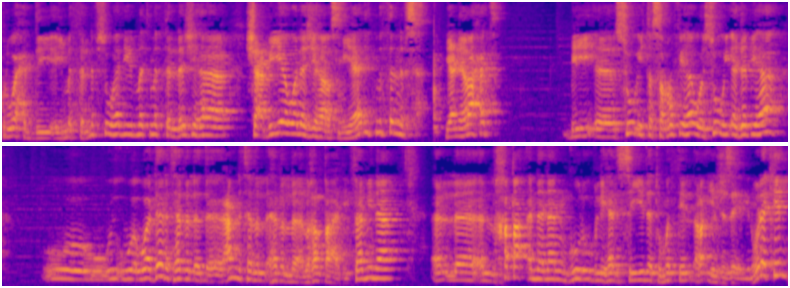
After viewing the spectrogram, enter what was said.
كل واحد يمثل نفسه. هذه ما تمثل لا جهة شعبية ولا جهة رسمية. هذه تمثل نفسها. يعني راحت بسوء تصرفها وسوء أدبها ودارت هذا عملت هذا الغلطة هذه. فمن الخطأ أننا نقول بلي هذه السيدة تمثل رأي الجزائريين. ولكن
